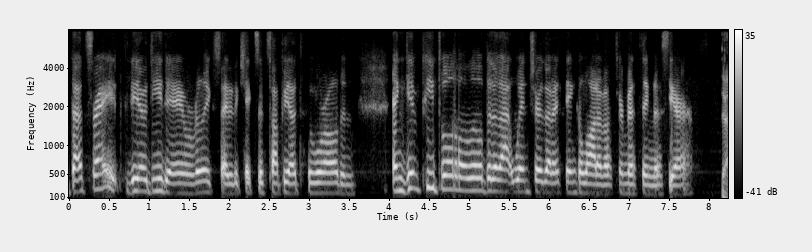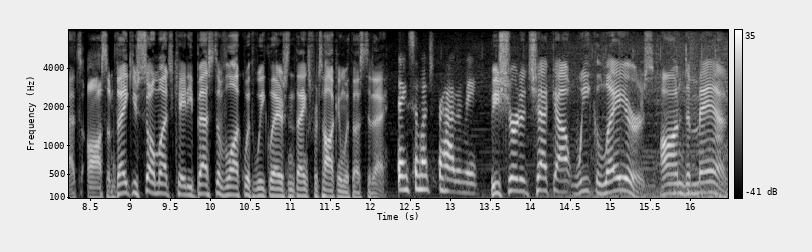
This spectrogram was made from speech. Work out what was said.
That's right. VOD day. We're really excited to kick Zitsapia out to the world and, and give people a little bit of that winter that I think a lot of us are missing this year. That's awesome. Thank you so much, Katie. Best of luck with Weak Layers, and thanks for talking with us today. Thanks so much for having me. Be sure to check out Weak Layers on demand,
